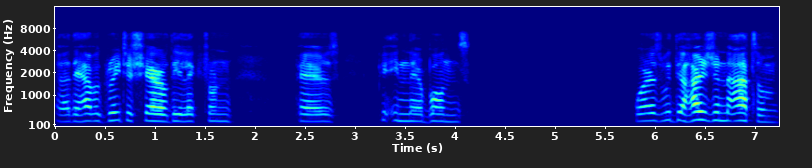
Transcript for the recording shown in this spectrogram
uh, they have a greater share of the electron pairs in their bonds. Whereas with the hydrogen atom,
